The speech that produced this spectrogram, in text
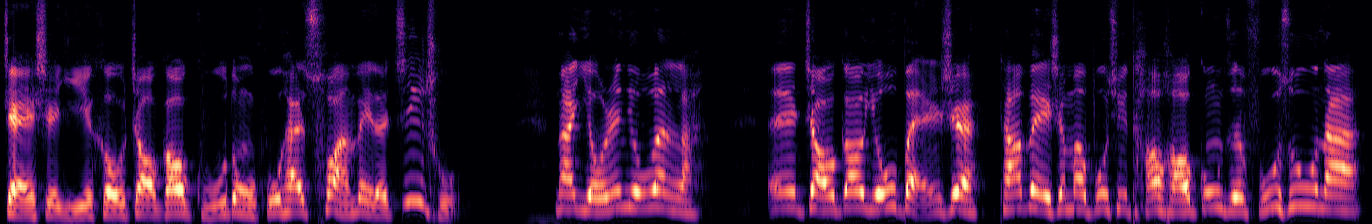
这是以后赵高鼓动胡亥篡位的基础。那有人就问了：，呃，赵高有本事，他为什么不去讨好公子扶苏呢？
